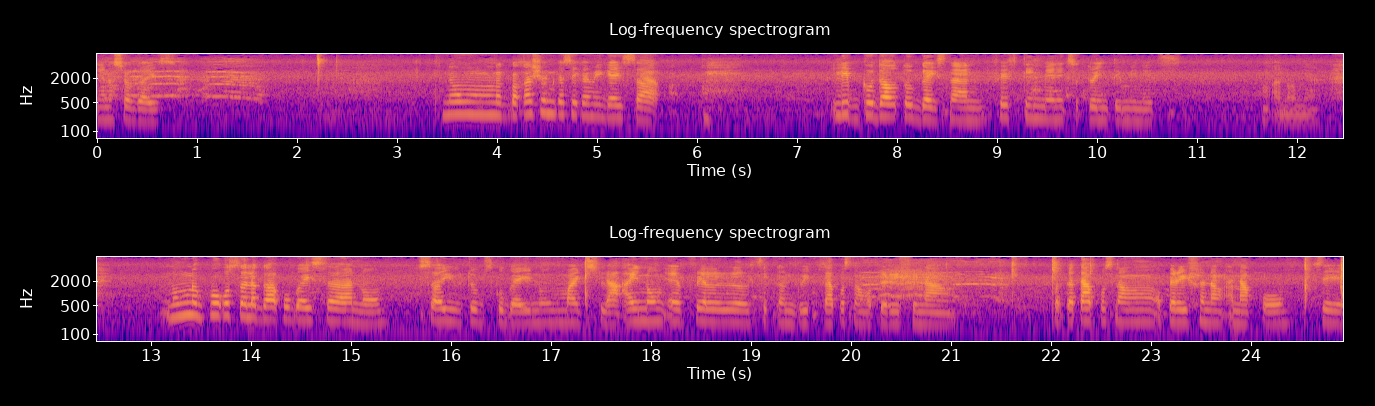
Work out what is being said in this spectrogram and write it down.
Yan na siya guys. Nung nagbakasyon kasi kami guys sa leave ko daw to guys na 15 minutes to 20 minutes. Ang ano niya. Nung nag-focus talaga ako guys sa ano sa YouTube ko guys nung March lang ay nung April second week tapos ng operation ng pagkatapos ng operation ng anak ko kasi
